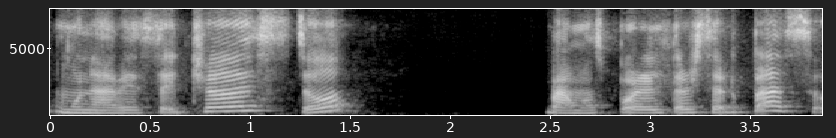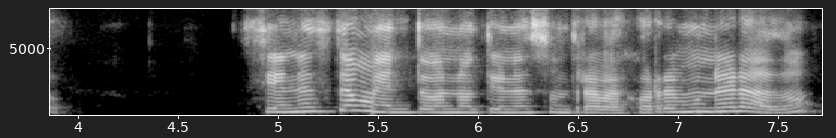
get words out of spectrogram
Una vez hecho esto, vamos por el tercer paso. Si en este momento no tienes un trabajo remunerado,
